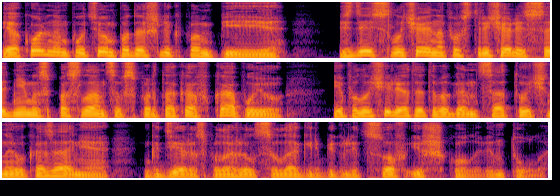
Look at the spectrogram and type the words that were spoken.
и окольным путем подошли к Помпеи — Здесь случайно повстречались с одним из посланцев Спартака в Капую и получили от этого гонца точные указания, где расположился лагерь беглецов из школы Лентула.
